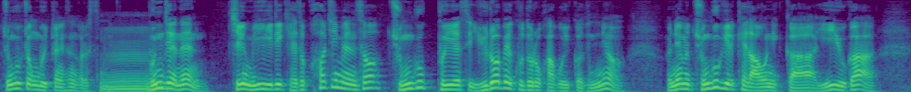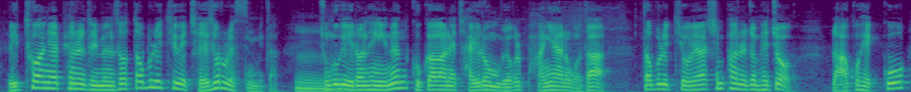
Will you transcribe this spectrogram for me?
중국 정부 입장에서는 그렇습니다. 음. 문제는 지금 이 일이 계속 커지면서 중국 vs 유럽의 구도로 가고 있거든요. 왜냐하면 중국이 이렇게 나오니까 EU가 리투아니아 편을 들면서 WTO에 제소를 했습니다. 음. 중국의 이런 행위는 국가 간의 자유로운 무역을 방해하는 거다. WTO야 심판을 좀 해줘. 라고 했고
